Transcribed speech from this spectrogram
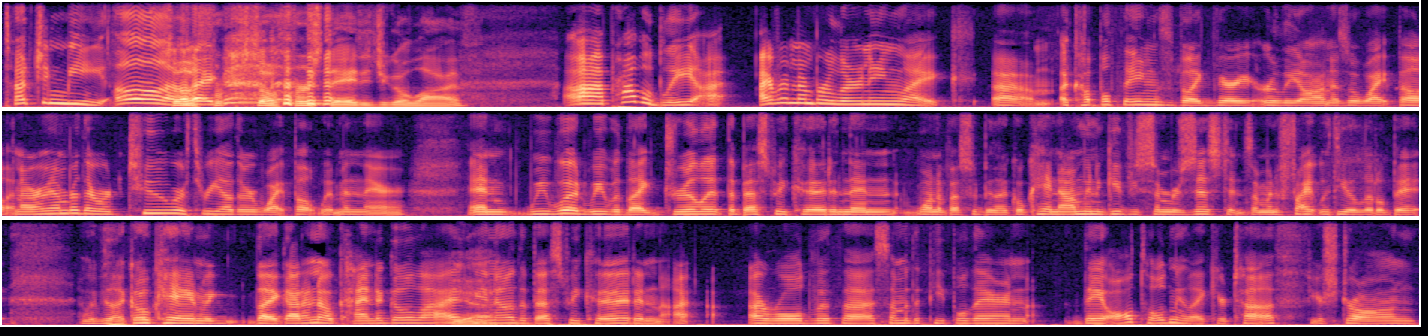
touching me." Oh, So, like so first day, did you go live? uh, probably. I I remember learning like um, a couple things like very early on as a white belt, and I remember there were two or three other white belt women there, and we would we would like drill it the best we could, and then one of us would be like, okay, now I'm gonna give you some resistance. I'm gonna fight with you a little bit, and we'd be like, okay, and we like I don't know, kind of go live, Yeah. you know, the best we could, and I I rolled with uh, some of the people there, and they all told me like you're tough, you're strong,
